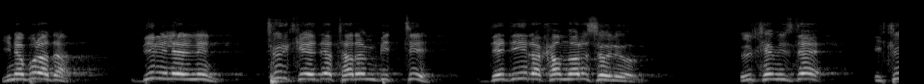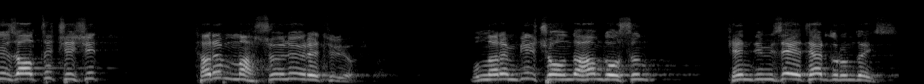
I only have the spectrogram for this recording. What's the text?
Yine burada birilerinin Türkiye'de tarım bitti dediği rakamları söylüyorum. Ülkemizde 206 çeşit tarım mahsulü üretiliyor. Bunların birçoğunda hamdolsun kendimize yeter durumdayız.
